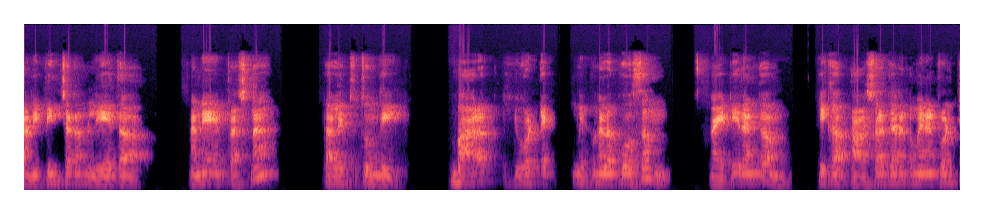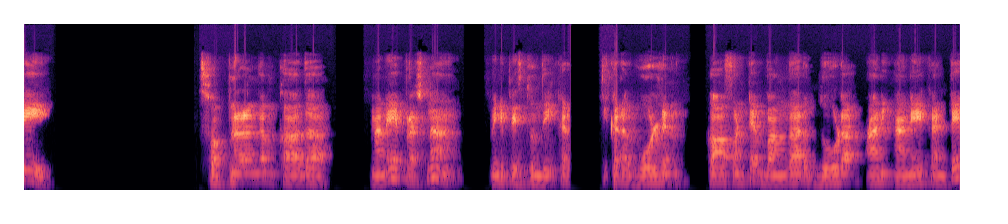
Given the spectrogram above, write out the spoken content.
కనిపించడం లేదా అనే ప్రశ్న తలెత్తుతుంది. భారత్ యువటెక్ నిపుణుల కోసం ఐటీ రంగం ఇక ఆశాజనకమైనటువంటి స్వప్న రంగం కాదా అనే ప్రశ్న వినిపిస్తుంది. ఇక్కడ ఇక్కడ గోల్డెన్ కాఫ్ అంటే బంగారు దూడ అని అనేకంటే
